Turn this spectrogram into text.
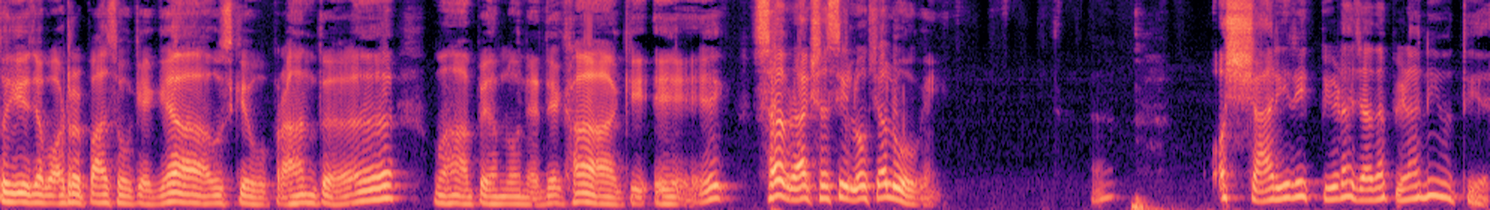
तो ये जब ऑर्डर पास होके गया, उसके उपरांत वहाँ पे हम लोगों ने देखा कि एक सब राक्षसी लोग चालू हो गई। और शारीरिक पीड़ा ज़्यादा पीड़ा नहीं होती है।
